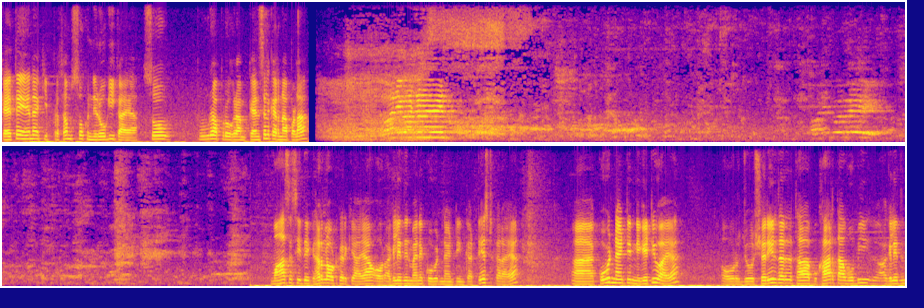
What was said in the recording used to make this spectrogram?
कहते हैं ना कि प्रथम सुख निरोगी का आया। सो पूरा प्रोग्राम कैंसिल करना पड़ा। वहाँ से सीधे घर लौट करके आया और अगले दिन मैंने कोविड नाइन्टीन का टेस्ट कराया। कोविड नाइन्टीन निगेटिव आया। और जो शरीर दर्द था, बुखार था, वो भी अगले दिन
